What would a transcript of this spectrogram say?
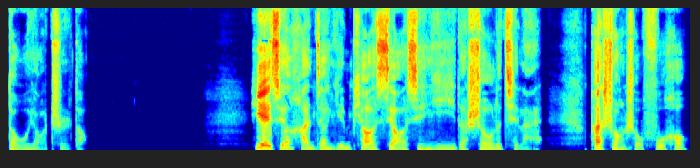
都要知道。叶轩寒将银票小心翼翼的收了起来。他双手负后，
